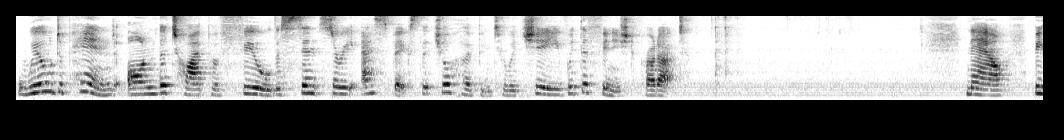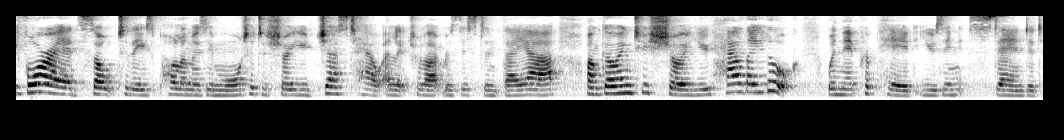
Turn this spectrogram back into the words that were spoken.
will depend on the type of feel, the sensory aspects that you're hoping to achieve with the finished product. Now, before I add salt to these polymers in water to show you just how electrolyte resistant they are, I'm going to show you how they look when they're prepared using standard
